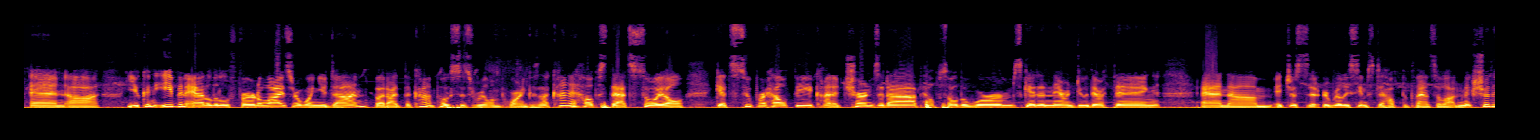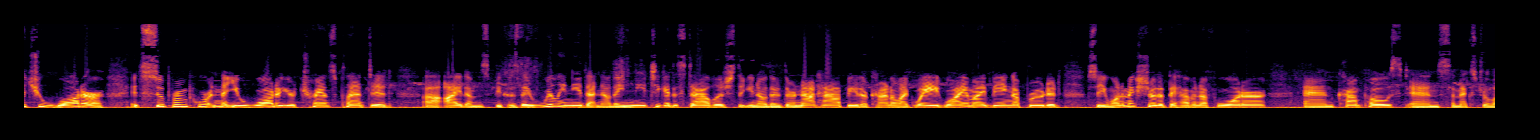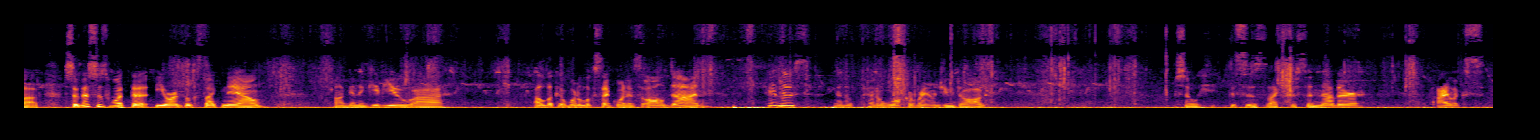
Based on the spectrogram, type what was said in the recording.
and uh, you can even add a little fertilizer when you're done but uh, the compost is real important because that kind of helps that soil get super healthy it kind of churns it up helps all the worms get in there and do their thing. And um, it just it really seems to help the plants a lot. And make sure that you water it's super important that you water your transplanted uh, items because they really need that now. They need to get established that you know they're, they're not happy they're kind of like wait why am I being uprooted? So you want to make sure that they have enough water and compost and some extra love so this is what the yard looks like now. I'm gonna give you uh, a look at what it looks like when it's all done. Hey, Luce, I'm gonna kind of walk around you, dog. So this is like just another ilex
